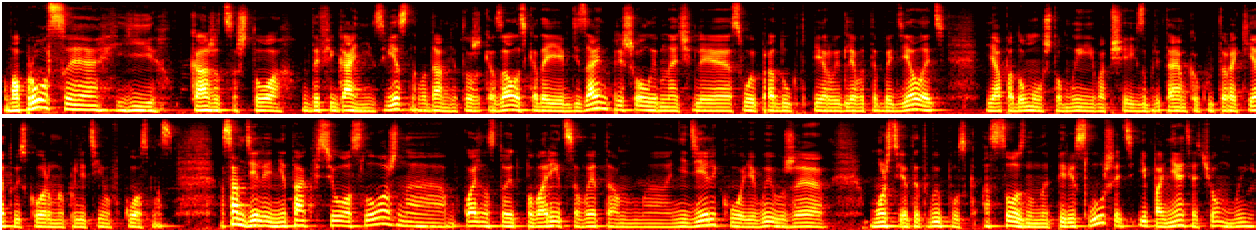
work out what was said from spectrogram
вопросы и кажется, что дофига неизвестного. Да, мне тоже казалось, когда я и в дизайн пришел, и мы начали свой продукт первый для ВТБ делать, я подумал, что мы вообще изобретаем какую-то ракету, и скоро мы полетим в космос. На самом деле не так все сложно, буквально стоит повариться в этом э, недельку, и вы уже можете этот выпуск осознанно переслушать и понять, о чем мы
